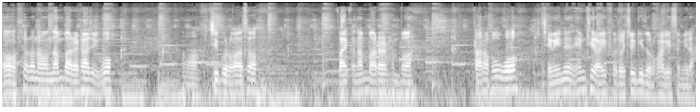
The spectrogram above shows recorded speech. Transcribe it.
어, 새로 나온 남바를 가지고 어, 집으로 가서 바이크 남바를 한번 달아보고 재미있는 MT 라이프를 즐기도록 하겠습니다.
